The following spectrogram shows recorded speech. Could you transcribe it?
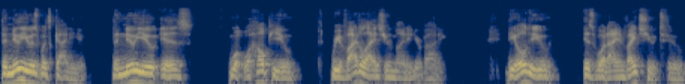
The new you is what's guiding you. The new you is what will help you revitalize your mind and your body. The old you is what I invite you to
